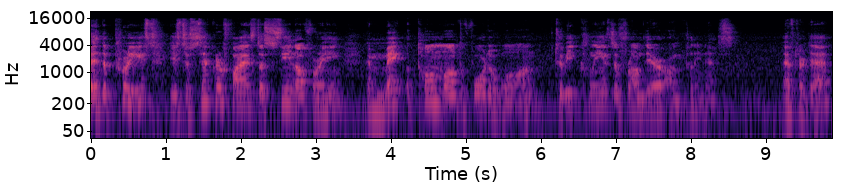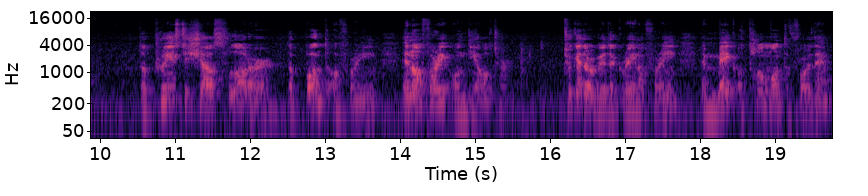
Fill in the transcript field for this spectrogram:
Then the priest is to sacrifice the sin offering and make atonement for the one to be cleansed from their uncleanness. After that, the priest shall slaughter the burnt offering and offer it on the altar, together with the grain offering, and make atonement for them,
